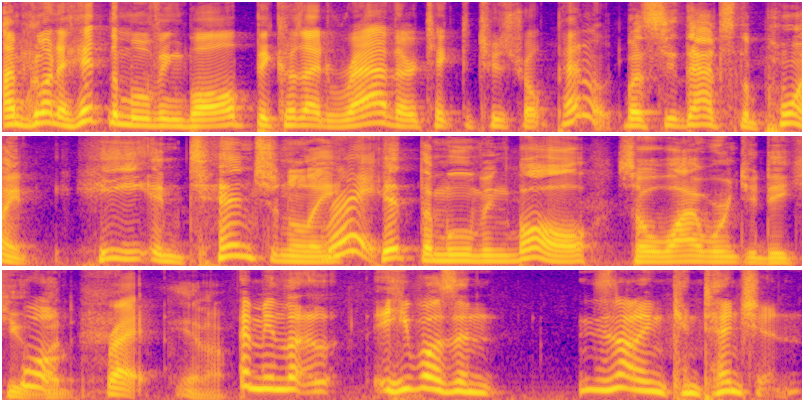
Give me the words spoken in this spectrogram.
I'm going to hit the moving ball because I'd rather take the two-stroke penalty. But see, that's the point. He intentionally Right. hit the moving ball, so why weren't you DQ? Well, but right. you know, I mean, he wasn't. He's not in contention.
